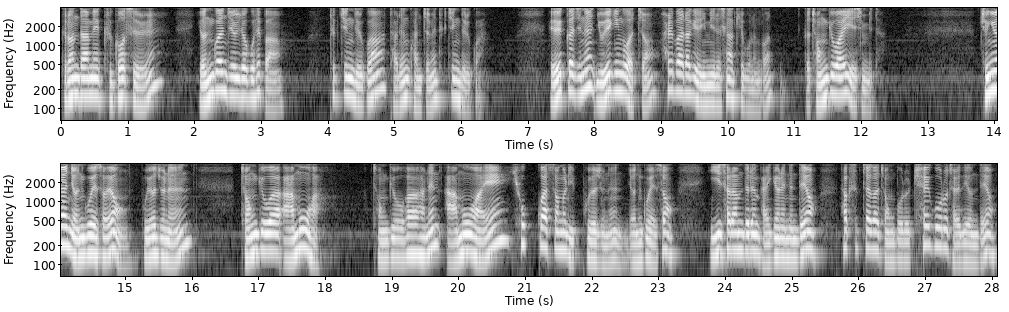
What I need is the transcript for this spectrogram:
그런 다음에 그것을 연관 지으려고 해봐. 특징들과 다른 관점의 특징들과. 여기까지는 요 얘기인 것 같죠? 활발하게 의미를 생각해 보는 것. 그러니까 정교화의 예시입니다. 중요한 연구에서요, 보여주는 정교화 암호화, 정교화하는 암호화의 효과성을 보여주는 연구에서 이 사람들은 발견했는데요. 학습자가 정보를 최고로 잘 배운데요.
